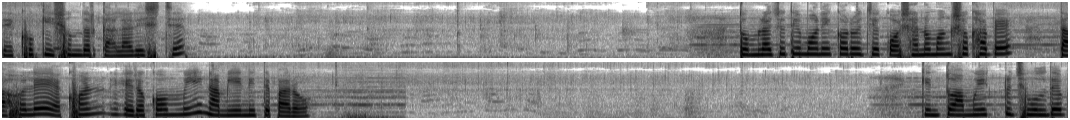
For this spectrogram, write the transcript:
দেখো কি সুন্দর কালার এসছে। তোমরা যদি মনে করো যে কষানো মাংস খাবে, তাহলে এখন এরকমই নামিয়ে নিতে পারো। কিন্তু আমি একটু ঝোল দেব,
